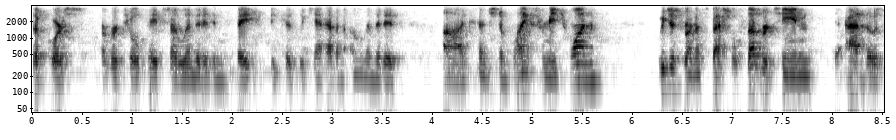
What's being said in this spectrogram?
So of course, our virtual tapes are limited in space because we can't have an unlimited uh, extension of blanks from each one. We just run a special subroutine to add those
